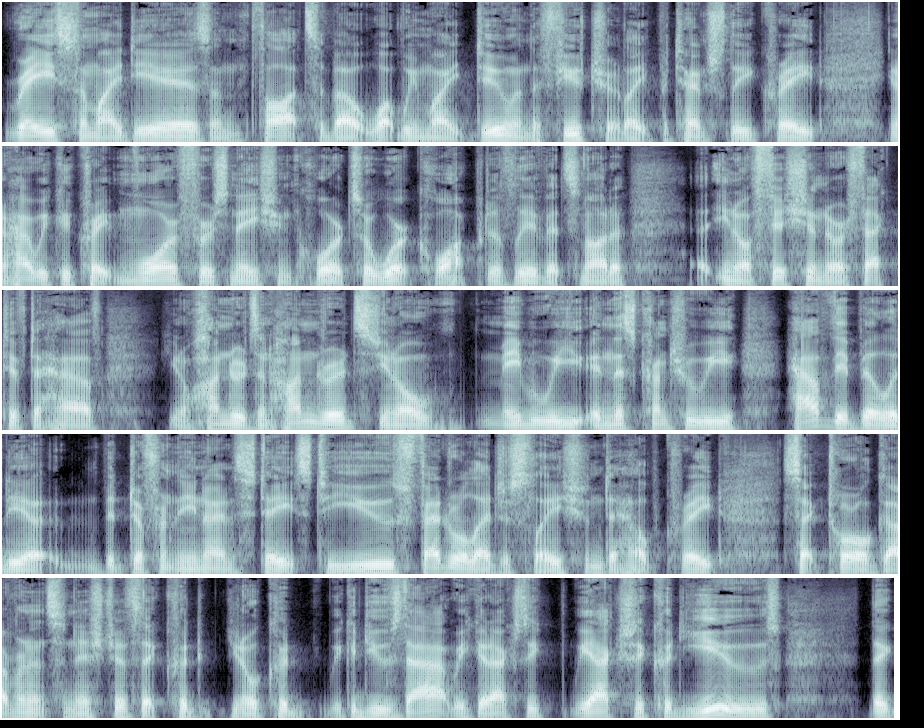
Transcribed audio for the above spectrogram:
raise some ideas and thoughts about what we might do in the future, like potentially create you know how we could create more First Nation courts or work cooperatively if it's not a you know efficient or effective to have you know hundreds and hundreds. You know maybe we in this country we have the ability uh, a bit different in the United States to use federal legislation to help create sectoral governance initiatives that could, you know, could we could use that. We could actually we actually could use the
